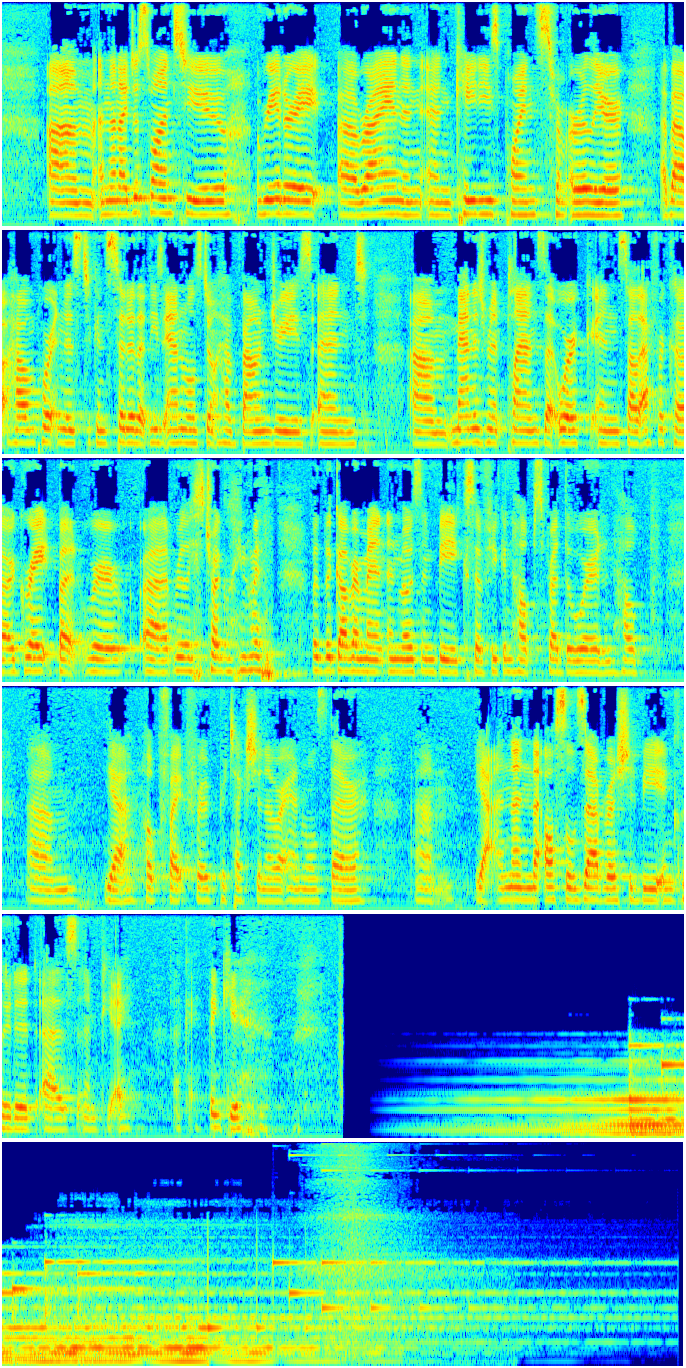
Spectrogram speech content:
Um, and then I just want to reiterate uh, Ryan and, and, Katie's points from earlier about how important it is to consider that these animals don't have boundaries and um, management plans that work in South Africa are great, but we're uh, really struggling with, with the government in Mozambique. So if you can help spread the word and help, um, yeah, help fight for protection of our animals there. Um, yeah, and then also Závora should be included as an MPA. Okay, thank you.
